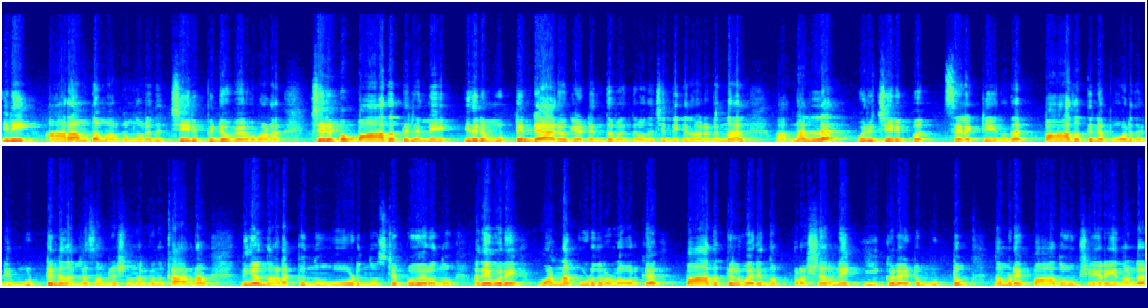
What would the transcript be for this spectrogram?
ഇനി ആറാമത്തെ മാർഗം എന്ന് പറയുന്നത് ചെരുപ്പിന്റെ ഉപയോഗമാണ്. ചെരുപ്പ് പാദത്തിലല്ലേ ഇതിന് മുട്ടിന്റെ ആരോഗ്യമായിട്ട് എന്ത് ബന്ധമെന്ന് ചിന്തിക്കുന്നവരുണ്ട് എന്നാൽ നല്ല ഒരു ചെരുപ്പ് സെലക്ട് ചെയ്യുന്നത് പാദത്തിനെ പോലെ തന്നെ മുട്ടിന് നല്ല സംരക്ഷണം നൽകുന്നു. കാരണം നിങ്ങൾ നടക്കുന്നു ഓടുന്നു സ്റ്റെപ്പ് കയറുന്നു അതേപോലെ വണ്ണ കൂടുതലുള്ളവർക്ക് പാദത്തിൽ വരുന്ന പ്രഷറിനെ ഈക്വലായിട്ട് മുട്ടും നമ്മുടെ പാദവും ഷെയർ ചെയ്യുന്നുണ്ട്.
